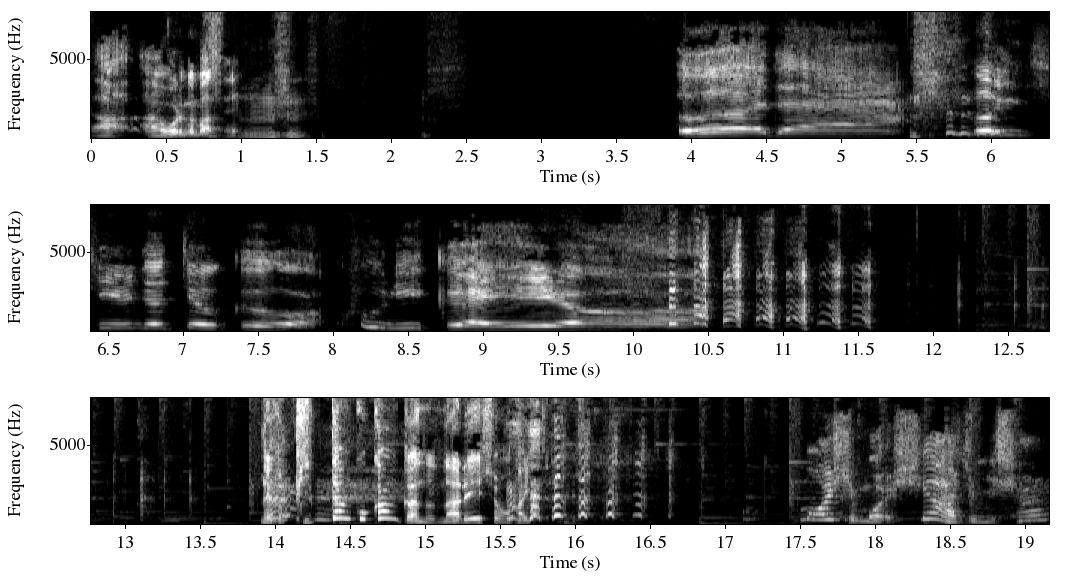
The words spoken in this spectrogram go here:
あ、あ、俺の番ねう。んおーだ今週のトークを振り返ろ なんかぴったんこカンカンのナレーション入ってる。う。もしもし、あずみさん。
